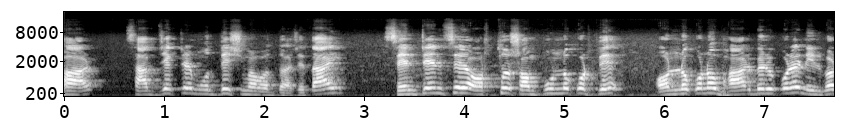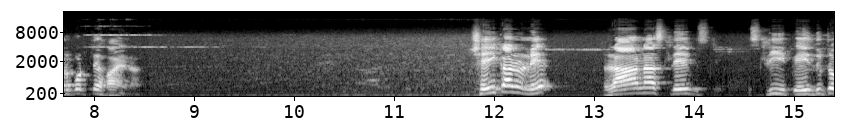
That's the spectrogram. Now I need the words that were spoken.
ভার সাবজেক্টের মধ্যে সীমাবদ্ধ আছে। তাই সেন্টেন্সের অর্থ সম্পূর্ণ করতে অন্য কোনো ভার্বের উপরে নির্ভর করতে হয় না। সেই কারণে রান আর স্লেভ, স্লিপ এই দুটো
